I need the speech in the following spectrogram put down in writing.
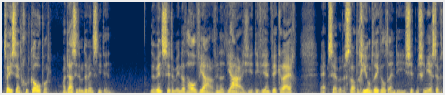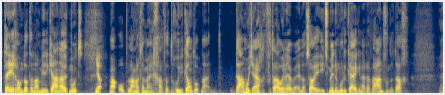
twee cent goedkoper. Maar daar zit hem de winst niet in. De winst zit hem in dat half jaar of in dat jaar. Als je je dividend weer krijgt. En ze hebben een strategie ontwikkeld. En die zit misschien eerst even tegen omdat een Amerikaan uit moet. Ja. Maar op lange termijn gaat dat de goede kant op. Nou, daar moet je eigenlijk vertrouwen in hebben. En dan zou je iets minder moeten kijken naar de waan van de dag. Uh,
